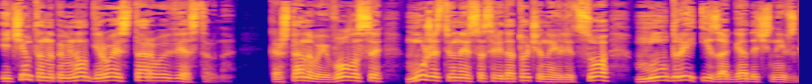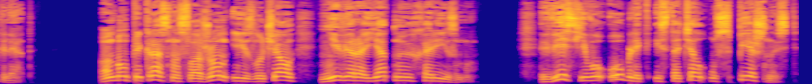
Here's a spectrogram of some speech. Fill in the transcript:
и чем-то напоминал героя старого вестерна. Каштановые волосы, мужественное сосредоточенное лицо, мудрый и загадочный взгляд. Он был прекрасно сложен и излучал невероятную харизму. Весь его облик источал успешность,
